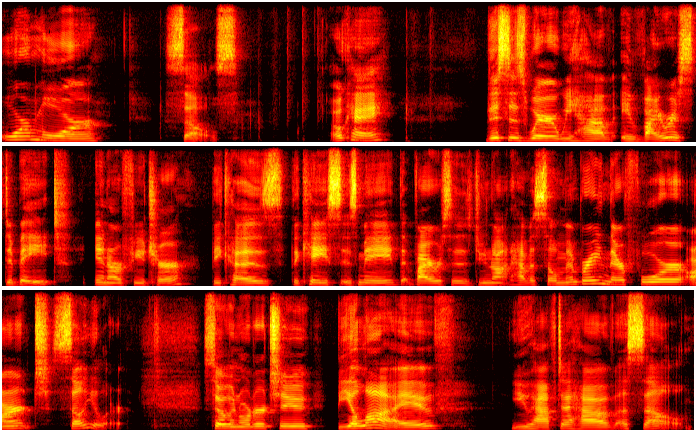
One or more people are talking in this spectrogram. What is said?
or more cells. Okay, this is where we have a virus debate in our future because the case is made that viruses do not have a cell membrane, therefore aren't cellular. So in order to be alive, you have to have a cell.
